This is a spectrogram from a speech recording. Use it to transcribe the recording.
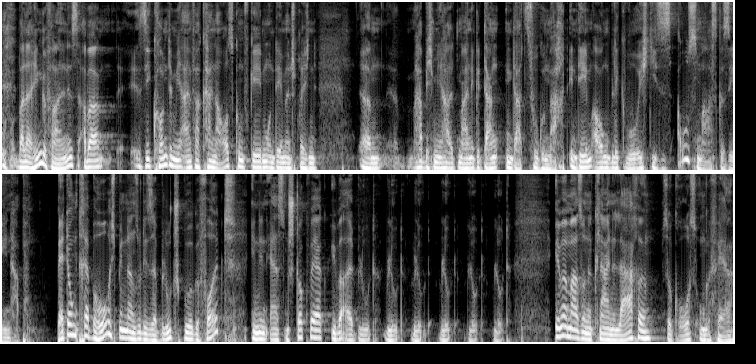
weil er hingefallen ist, aber sie konnte mir einfach keine Auskunft geben und dementsprechend ähm, habe ich mir halt meine Gedanken dazu gemacht, in dem Augenblick, wo ich dieses Ausmaß gesehen habe. Betontreppe hoch, ich bin dann so dieser Blutspur gefolgt, in den ersten Stockwerk, überall Blut, Blut, Blut, Blut, Blut, Blut. Immer mal so eine kleine Lache, so groß ungefähr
